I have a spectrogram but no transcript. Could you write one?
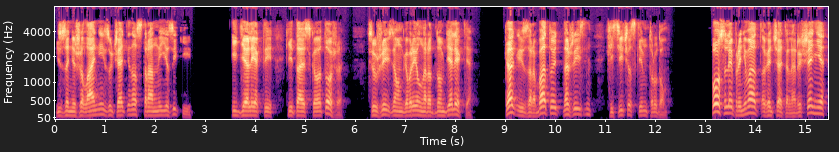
из-за нежелания изучать иностранные языки. И диалекты китайского тоже. Всю жизнь он говорил на родном диалекте. Как и зарабатывать на жизнь физическим трудом. После принимает окончательное решение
